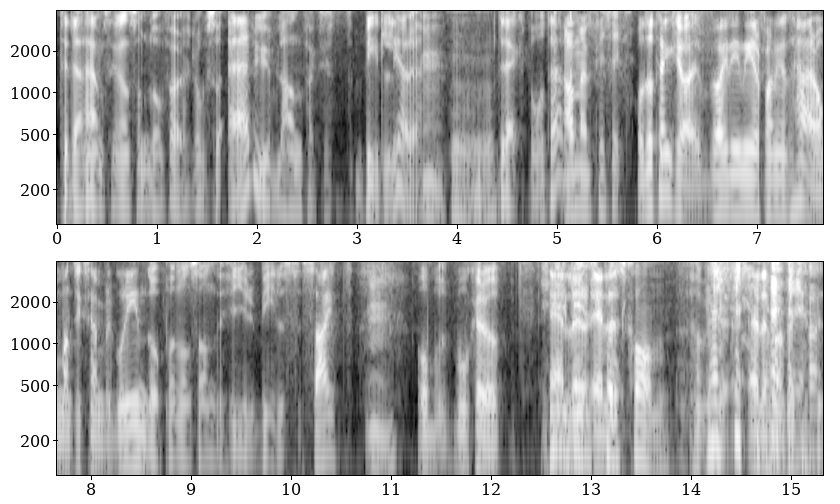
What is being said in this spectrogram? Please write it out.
till den hemsidan som de föreslog, så är det ju ibland faktiskt billigare direkt på hotellet. Ja men precis. Och då tänker jag, vad är din erfarenhet här? Om man till exempel går in då på någon sån hyrbilssajt och bo- bokar upp. eller- Hyrbills.com. eller,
